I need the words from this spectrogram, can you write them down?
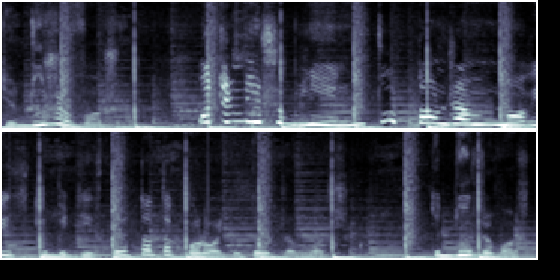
Це дуже важко. От і більше, блін, ну тут там вже нові скібедівки, то так коротше, дуже важко. Це дуже важко.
